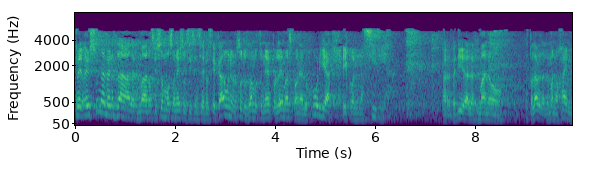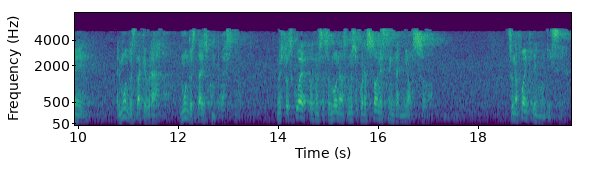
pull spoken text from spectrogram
Pero es una verdad, hermanos, si somos honestos y sinceros, que cada uno de nosotros vamos a tener problemas con la lujuria y con la lascivia. Para repetir al hermano, las palabras del hermano Jaime, el mundo está quebrado, el mundo está descompuesto. Nuestros cuerpos, nuestras hormonas, nuestro corazón es engañoso. Es una fuente de inmundicia.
